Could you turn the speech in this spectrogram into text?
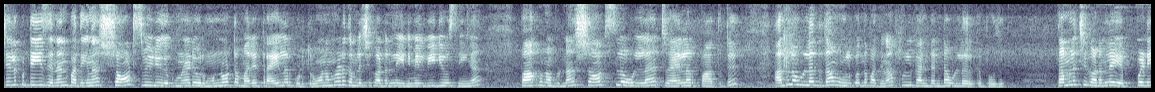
சில குட்டீஸ் என்னென்னு பார்த்தீங்கன்னா ஷார்ட்ஸ் வீடியோ இதுக்கு முன்னாடி ஒரு முன்னோட்டம் மாதிரி ட்ரைலர் கொடுத்துருவோம். நம்மளோட தமிழ்ச்சி கார்டனில் இனிமேல் வீடியோஸ் நீங்கள் பார்க்கணும் அப்படின்னா ஷார்ட்ஸில் உள்ள ட்ரைலர் பார்த்துட்டு அதில் உள்ளது தான் உங்களுக்கு வந்து பார்த்தீங்கன்னா ஃபுல் கண்டென்ட்டாக உள்ளே இருக்க போகுது. தமிழ்ச்சி கார்டனில் எப்படி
